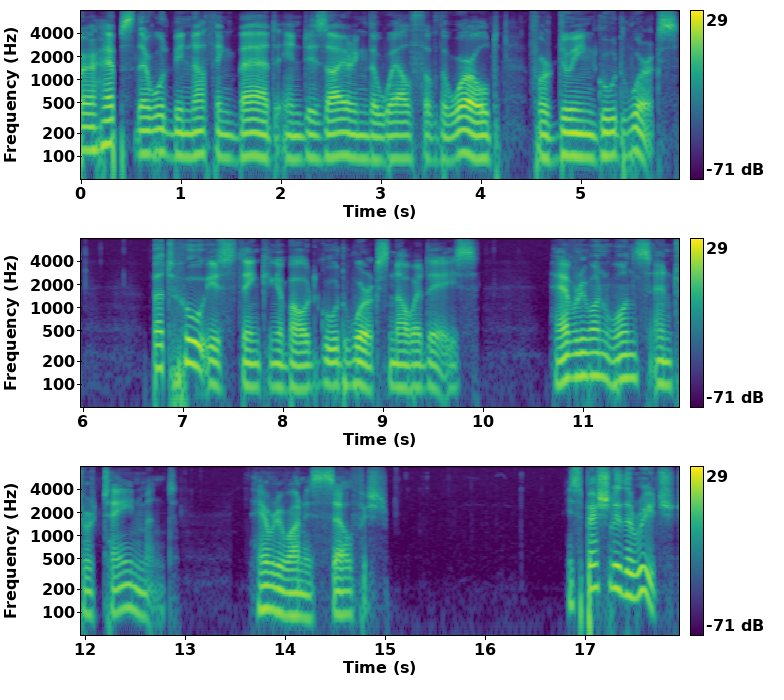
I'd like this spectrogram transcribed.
perhaps there would be nothing bad in desiring the wealth of the world for doing good works. But who is thinking about good works nowadays? Everyone wants entertainment. Everyone is selfish. Especially the rich.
